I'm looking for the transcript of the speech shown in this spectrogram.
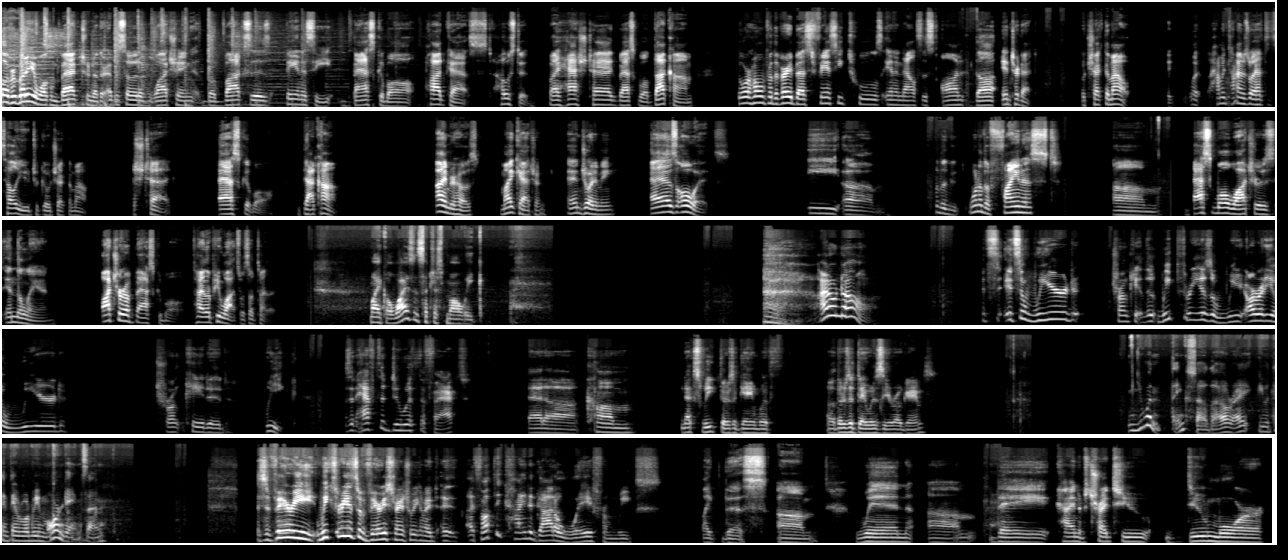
Hello, everybody, and welcome back to another episode of Watching the Boxes Fantasy Basketball Podcast, hosted by hashtag basketball.com, your home for the very best fancy tools and analysis on the internet. Go check them out. Like, what? How many times do I have to tell you to go check them out? Hashtag basketball.com. I'm your host, Mike Catron, and joining me, as always, the um of the one of the finest um basketball watchers in the land, watcher of basketball, Tyler P. Watts. What's up, Tyler? Michael, why is it such a small week? I don't know. It's it's a weird truncated. Week three is a weird already a weird truncated week. Does it have to do with the fact that uh come next week there's a game with uh, there's a day with zero games? You wouldn't think so, though, right? You would think there would be more games then. It's a very week three is a very strange week, and I I, I thought they kind of got away from weeks like this um, when um, they kind of tried to do more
